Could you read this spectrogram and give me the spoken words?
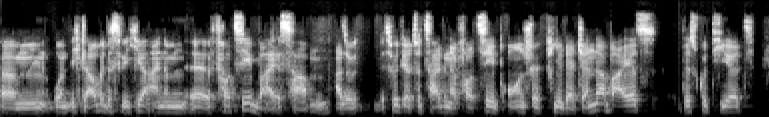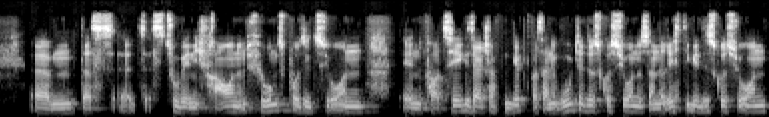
Ähm, und ich glaube, dass wir hier einen äh, VC-Bias haben. Also es wird ja zurzeit in der VC-Branche viel der Gender-Bias diskutiert, ähm, dass es zu wenig Frauen in Führungspositionen in VC-Gesellschaften gibt, was eine gute Diskussion ist, eine richtige Diskussion.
